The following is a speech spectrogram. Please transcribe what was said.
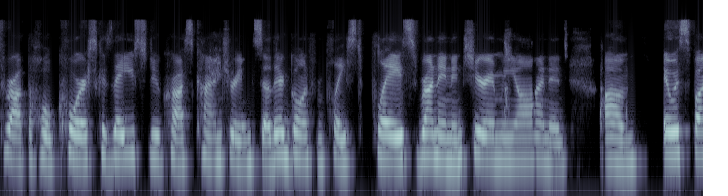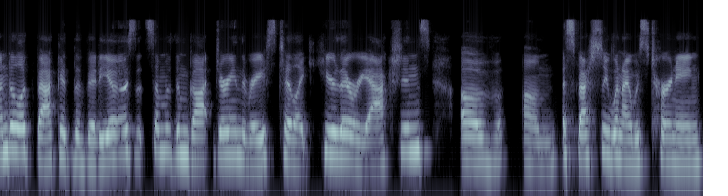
throughout the whole course because they used to do cross country and so they're going from place to place running and cheering me on and um it was fun to look back at the videos that some of them got during the race to like hear their reactions of um especially when I was turning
